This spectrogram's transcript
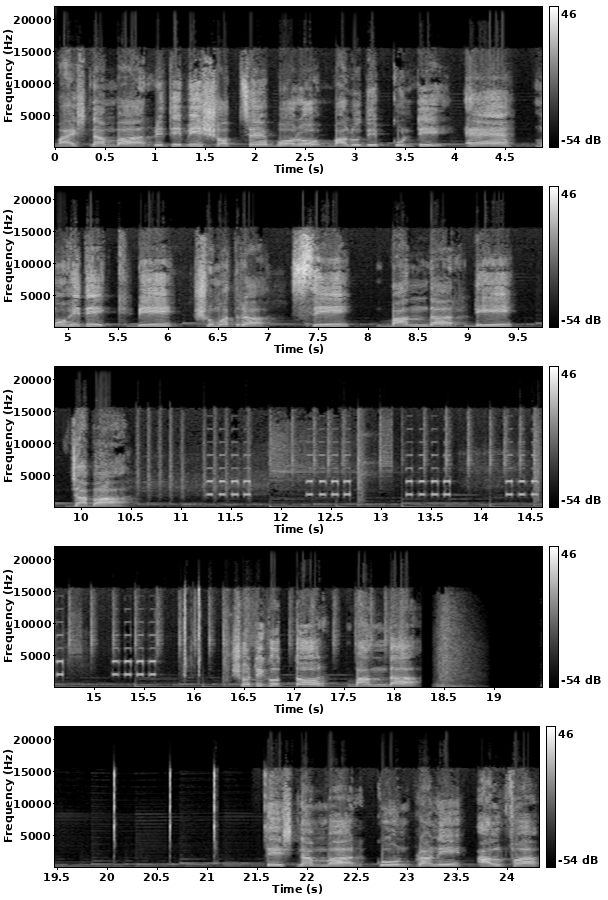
বাইশ নাম্বার, পৃথিবীর সবচেয়ে বড় বালুদ্বীপ কোনটি? এ মহিদিক বি, সুমাত্রা, সি বান্দার ডি জাবা। সঠিক উত্তর, বান্দা। তেইশ নাম্বার, কোন প্রাণী আলফা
